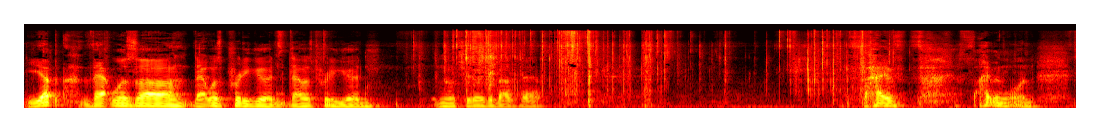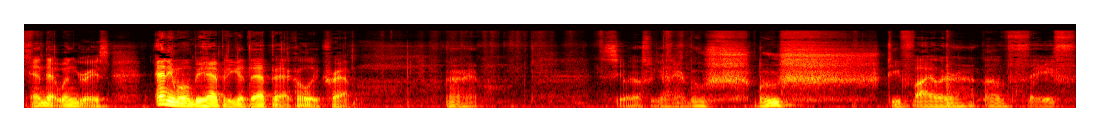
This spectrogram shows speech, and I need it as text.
Yep, that was uh that was pretty good. That was pretty good. No two about that. Five, five and one, and that Windgrace. Anyone would be happy to get that back. Holy crap! All right, Let's see what else we got here. Boosh, boosh, Defiler of Faith,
